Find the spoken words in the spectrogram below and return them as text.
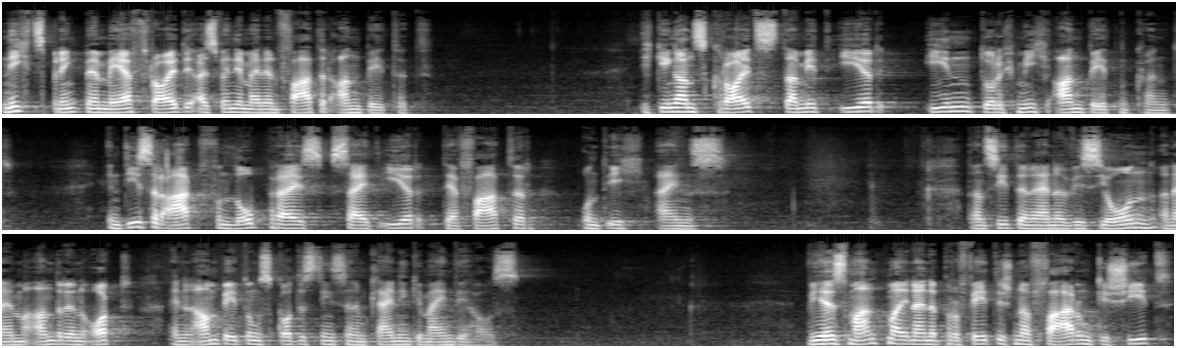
Nichts bringt mir mehr Freude, als wenn ihr meinen Vater anbetet. Ich ging ans Kreuz, damit ihr ihn durch mich anbeten könnt. In dieser Art von Lobpreis seid ihr, der Vater und ich, eins. Dann sieht er in einer Vision an einem anderen Ort einen Anbetungsgottesdienst in einem kleinen Gemeindehaus. Wie es manchmal in einer prophetischen Erfahrung geschieht,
